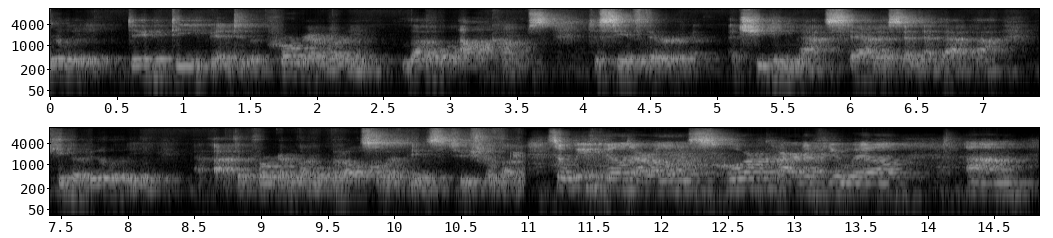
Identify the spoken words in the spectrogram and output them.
really dig deep into the program learning level outcomes to see if they're achieving that status and that, that uh, capability at the program level, but also at the institutional level. So we've built our own scorecard, if you will, um,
